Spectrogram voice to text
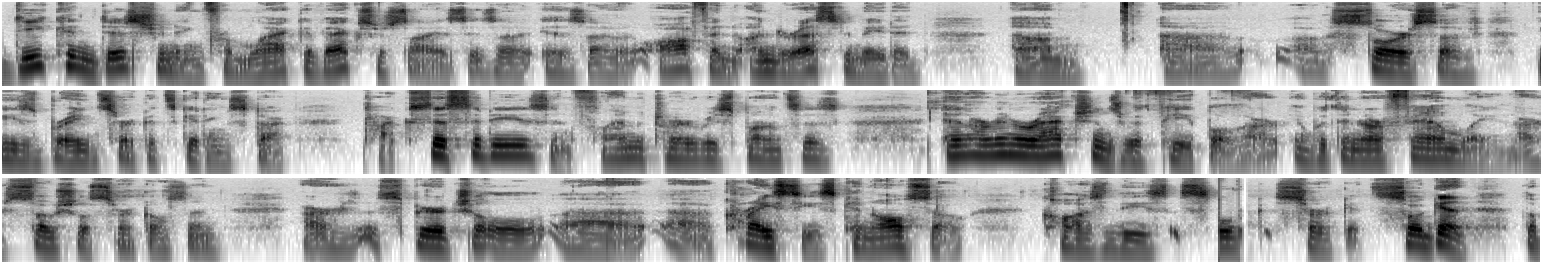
Deconditioning from lack of exercise is, a, is often underestimated um, uh, source of these brain circuits getting stuck toxicities, inflammatory responses, and our interactions with people, our, within our family, our social circles, and our spiritual uh, uh, crises can also cause these circuits. So again, the,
